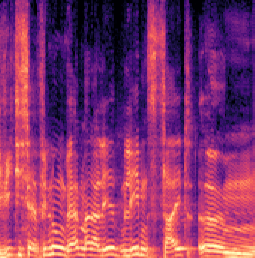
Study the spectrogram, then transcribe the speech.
Die wichtigste Erfindung während meiner Le Lebenszeit, ähm,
